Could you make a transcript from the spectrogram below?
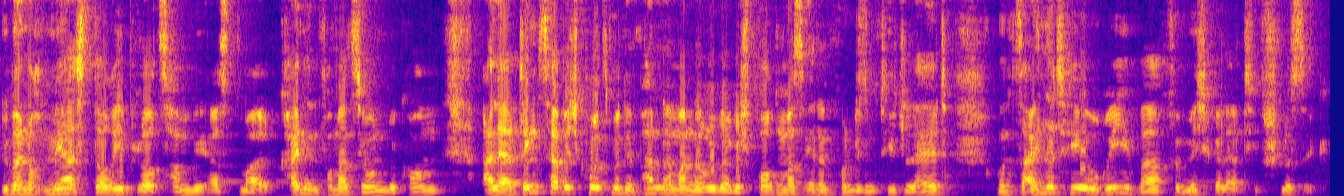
Über noch mehr Storyplots haben wir erstmal keine Informationen bekommen. Allerdings habe ich kurz mit dem Pandamann darüber gesprochen, was er denn von diesem Titel hält. Und seine Theorie war für mich relativ schlüssig.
